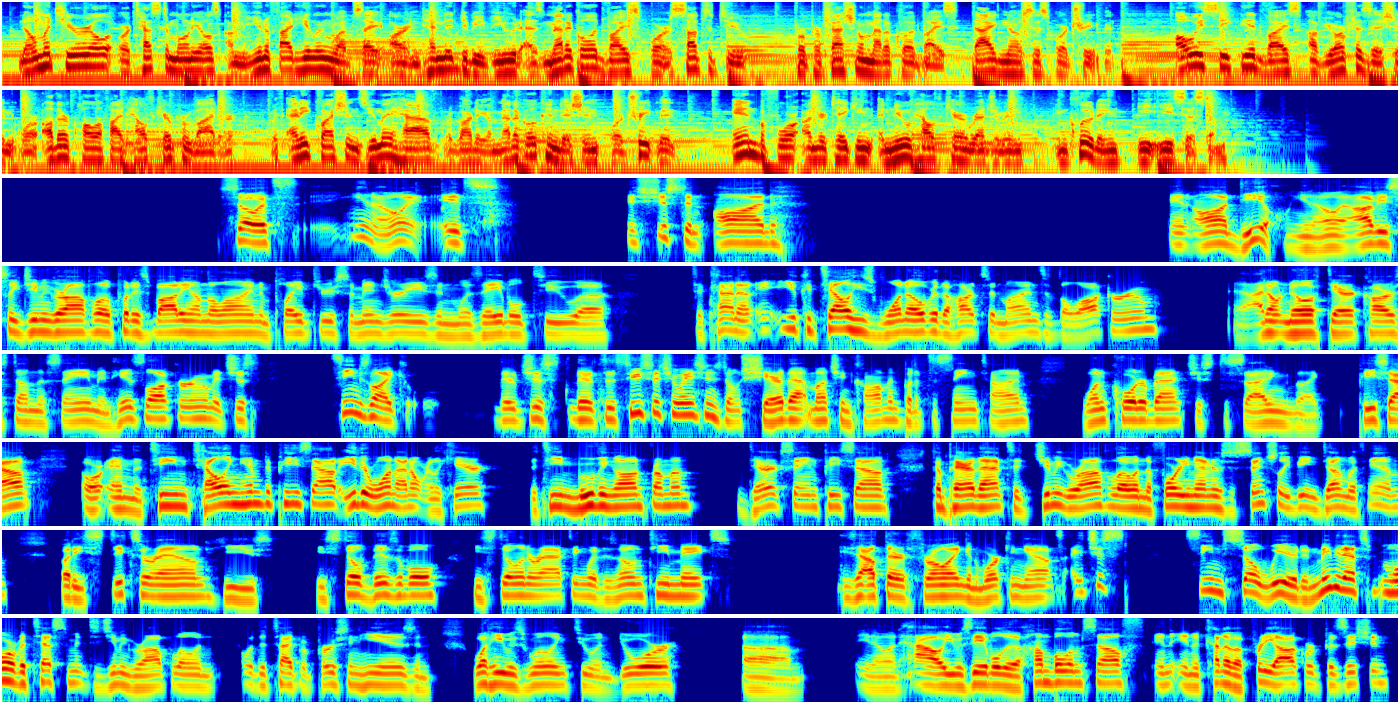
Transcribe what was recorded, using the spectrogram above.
No material or testimonials on the Unifyd Healing website are intended to be viewed as medical advice or a substitute for professional medical advice, diagnosis, or treatment. Always seek the advice of your physician or other qualified healthcare provider with any questions you may have regarding a medical condition or treatment and before undertaking a new healthcare regimen, including EE system. So it's you know, it's it's just an odd an odd deal, you know. Obviously, Jimmy Garoppolo put his body on the line and played through some injuries and was able to uh, to kind of. You could tell he's won over the hearts and minds of the locker room. I don't know if Derek Carr's done the same in his locker room. It's just it seems like they're just they're, the two situations don't share that much in common, but at the same time, one quarterback just deciding to be like peace out, or and the team telling him to peace out. Either one, I don't really care. The team moving on from him Derek saying peace out. Compare that to Jimmy Garoppolo and the 49ers essentially being done with him, but he sticks around. He's he's still visible. He's still interacting with his own teammates. He's out there throwing and working out. It just seems so weird. And maybe that's more of a testament to Jimmy Garoppolo and what the type of person he is and what he was willing to endure. Um, you know, and how he was able to humble himself in, in a kind of a pretty awkward position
